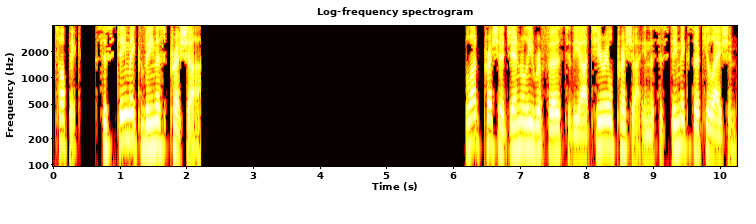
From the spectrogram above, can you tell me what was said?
Topic: Systemic venous pressure Blood pressure generally refers to the arterial pressure in the systemic circulation.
